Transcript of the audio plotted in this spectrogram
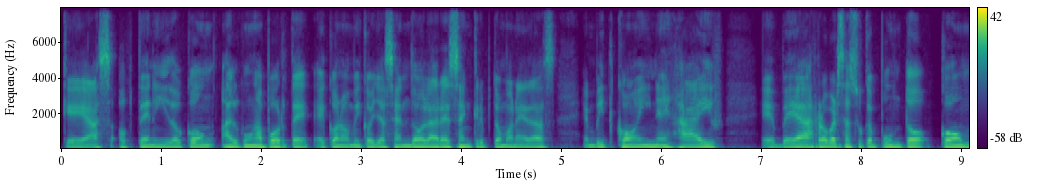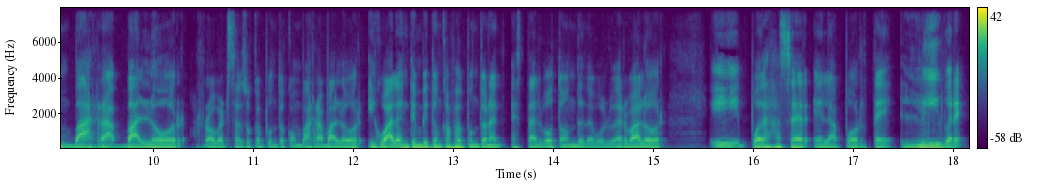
que has obtenido con algún aporte económico, ya sea en dólares, en criptomonedas, en Bitcoin, en Hive. Eh, ve a robertsazuke.com barra valor, robertsazuke.com barra valor. Igual en teinvitouncafe.net está el botón de devolver valor y puedes hacer el aporte libre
